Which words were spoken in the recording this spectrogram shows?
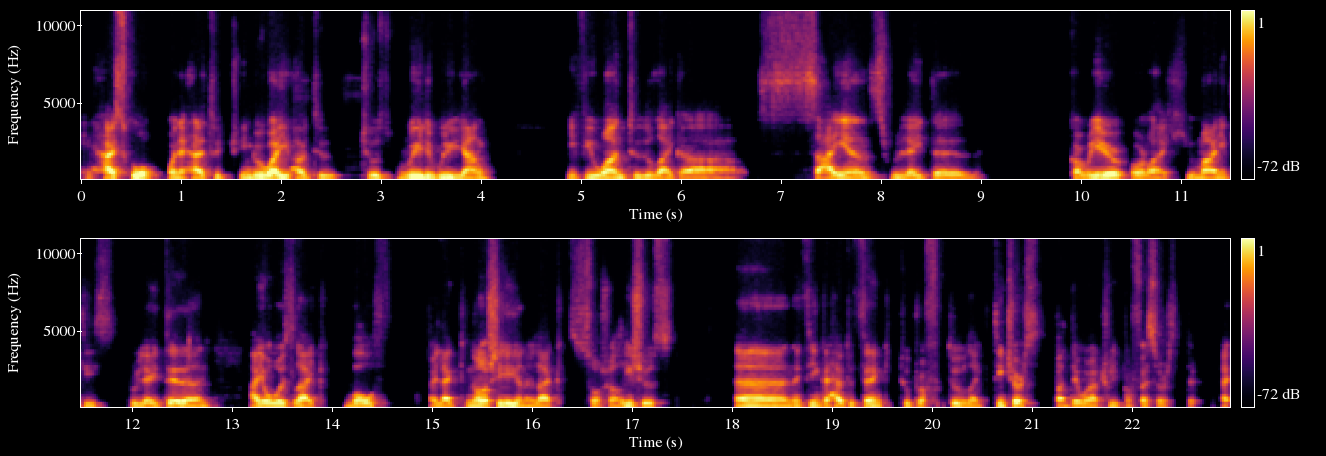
in high school when I had to, in Uruguay, you had to choose really, really young if you want to do like a science related career or like humanities related. And I always like both. I like technology and I like social issues and I think I have to thank to prof- to like teachers, but they were actually professors. I,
